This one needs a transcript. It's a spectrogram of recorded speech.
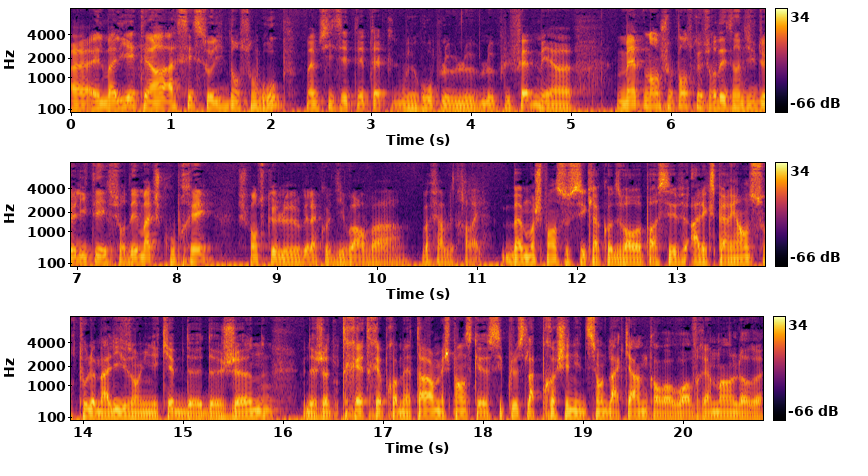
Euh, et le Mali était assez solide dans son groupe, même si c'était peut-être le groupe le, le- le plus faible. Mais euh, maintenant, je pense que sur des individualités, sur des matchs couperés, je pense que le- la Côte d'Ivoire va, va faire le travail. Ben, moi, je pense aussi que la Côte d'Ivoire va passer à l'expérience. Surtout le Mali, ils ont une équipe de, de jeunes, de jeunes très, très prometteurs. Mais je pense que c'est plus la prochaine édition de la Cannes qu'on va voir vraiment leur,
